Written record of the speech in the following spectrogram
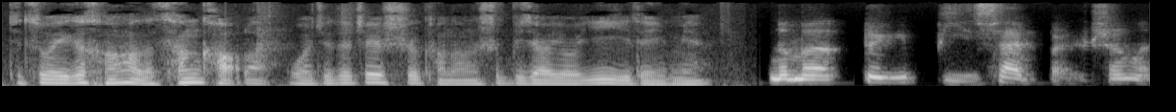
就做一个很好的参考了。我觉得这是可能是比较有意义的一面。那么对于比赛本身呢，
